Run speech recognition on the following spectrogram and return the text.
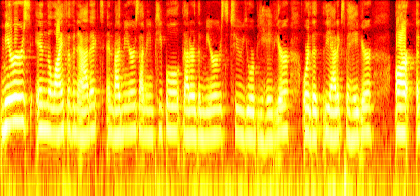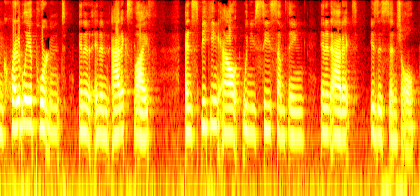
mirrors in the life of an addict, and by mirrors I mean people that are the mirrors to your behavior or the the addict's behavior are incredibly important in an, in an addict's life and speaking out when you see something in an addict is essential,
